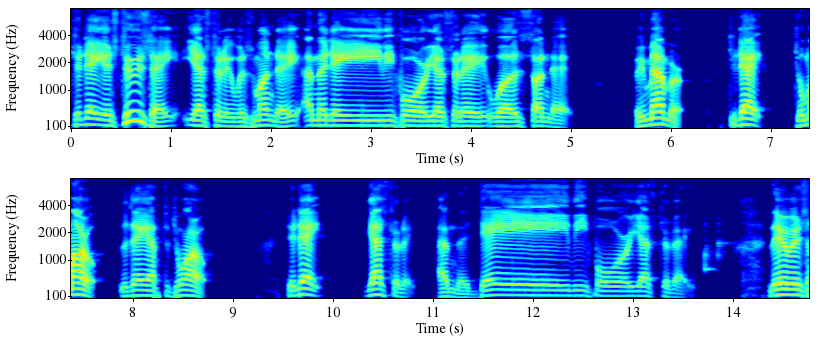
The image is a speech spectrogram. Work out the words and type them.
Today is Tuesday. Yesterday was Monday. And the day before yesterday was Sunday. Remember, today, tomorrow, the day after tomorrow, today, yesterday, and the day before yesterday. There is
